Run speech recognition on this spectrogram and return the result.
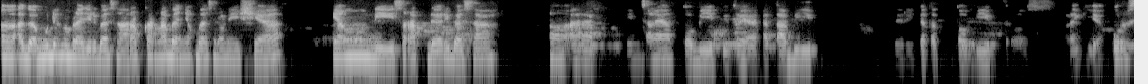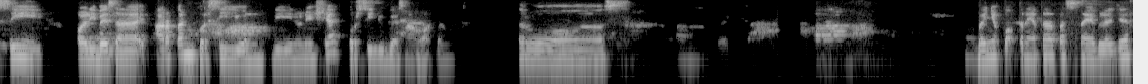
uh, agak mudah mempelajari bahasa Arab karena banyak bahasa Indonesia yang diserap dari bahasa uh, Arab. Misalnya tobib gitu ya, tabib dari kata tobib terus lagi ya kursi. Kalau di bahasa Arab kan kursiun, di Indonesia kursi juga sama banget. Terus banyak kok ternyata pas saya belajar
